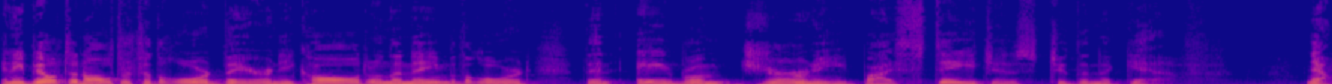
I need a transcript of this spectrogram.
And he built an altar to the Lord there, and he called on the name of the Lord. Then Abram journeyed by stages to the Negev. Now,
